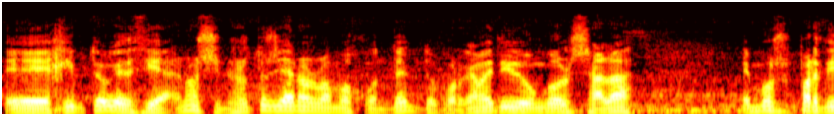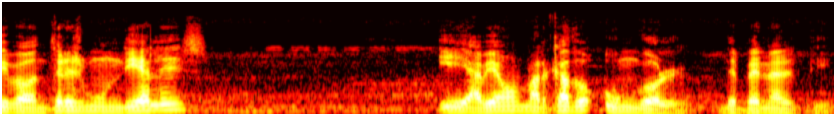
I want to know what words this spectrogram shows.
eh, Egipto que decía, no, si nosotros ya nos vamos contentos porque ha metido un gol Salah. Hemos participado en tres mundiales y habíamos marcado un gol de penalti.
